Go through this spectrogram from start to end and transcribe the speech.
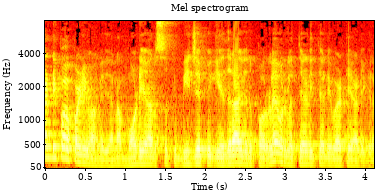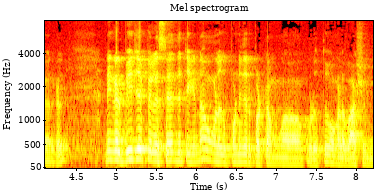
கண்டிப்பாக பழி வாங்குது. ஏன்னா மோடி அரசுக்கு பிஜேபிக்கு எதிராக இருப்பவர்களே அவர்களை தேடி தேடி வேட்டையாடுகிறார்கள். நீங்கள் பிஜேபியில் சேர்ந்துட்டிங்கன்னா உங்களுக்கு புனிதர் பட்டம் கொடுத்து உங்களை வாஷிங்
